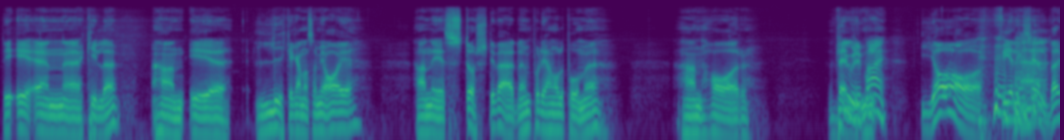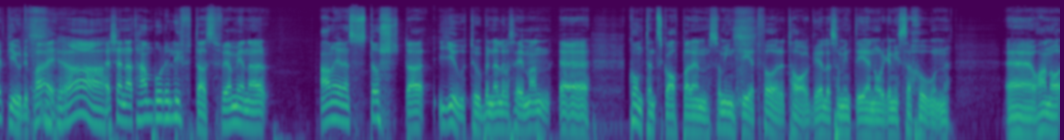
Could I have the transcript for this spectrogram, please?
Det är en eh, kille. Han är lika gammal som jag är. Han är störst i världen på det han håller på med. Han har... många- Pewdiepie! Ja! Felix Kjellberg, Pewdiepie. Ja! Jag känner att han borde lyftas, för jag menar, han är den största youtubern, eller vad säger man, eh, contentskaparen som inte är ett företag eller som inte är en organisation. Eh, och han har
